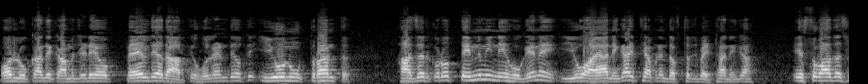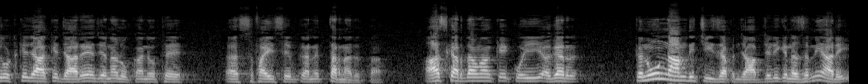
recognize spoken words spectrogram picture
ਔਰ ਲੋਕਾਂ ਦੇ ਕੰਮ ਜਿਹੜੇ ਉਹ ਪਹਿਲ ਦੇ ਆਧਾਰ ਤੇ ਹੋ ਲੈਣ ਦਿਓ ਤੇ ਈਓ ਨੂੰ ਤੁਰੰਤ ਹਾਜ਼ਰ ਕਰੋ 3 ਮਹੀਨੇ ਹੋ ਗਏ ਨੇ ਈਓ ਆਇਆ ਨਹੀਂਗਾ, ਇੱਥੇ ਆਪਣੇ ਦਫ਼ਤਰ 'ਚ ਬੈਠਾ ਨਹੀਂਗਾ। ਇਸ ਤੋਂ ਬਾਅਦ ਅਸੀਂ ਉੱਠ ਕੇ ਜਾ ਕੇ ਜਾ ਰਹੇ ਹਾਂ, ਜਿਨ੍ਹਾਂ ਲੋਕਾਂ ਨੇ ਉੱਥੇ ਸਫ਼ਾਈ ਸੇਵਕਾਂ ਨੇ ਧਰਨਾ ਦਿੱਤਾ। ਆਸ ਕਰਦਾ ਵਾਂ ਕਿ ਕੋਈ ਅਗਰ ਕਾਨੂੰਨ ਨਾਮ ਦੀ ਚੀਜ਼ ਹੈ ਪੰਜਾਬ, ਜਿਹੜੀ ਕਿ ਨਜ਼ਰ ਨਹੀਂ ਆ ਰਹੀ,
